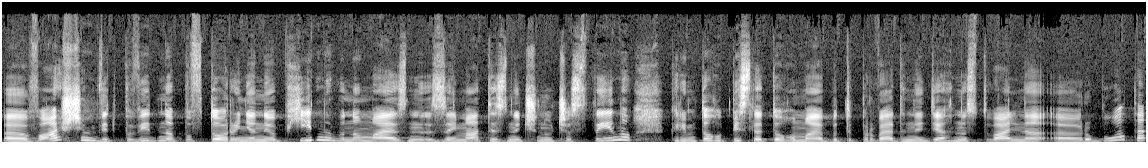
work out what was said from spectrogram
важчим. Відповідно, повторення необхідне, воно має займати значну частину. Крім того, після того має бути проведена діагностувальна робота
